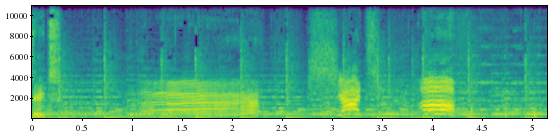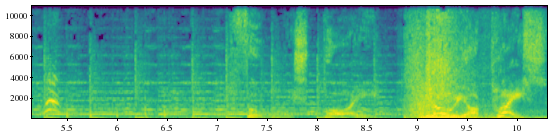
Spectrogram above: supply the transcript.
Never lose it. Shut up! Foolish boy. Know your place.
